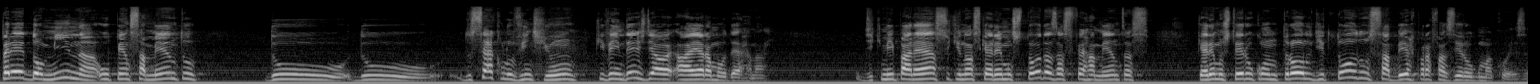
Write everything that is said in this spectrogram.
predomina o pensamento do, do, do século 21, que vem desde a, a era moderna. De que me parece que nós queremos todas as ferramentas, queremos ter o controle de todo o saber para fazer alguma coisa.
